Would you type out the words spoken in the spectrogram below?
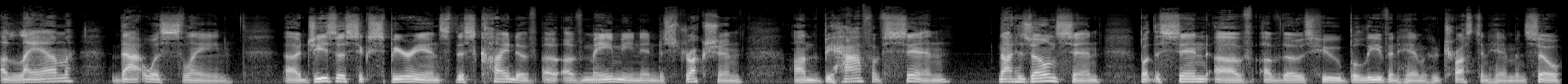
a lamb that was slain. Uh, Jesus experienced this kind of, of, of maiming and destruction on behalf of sin, not his own sin, but the sin of of those who believe in him, who trust in him, and so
